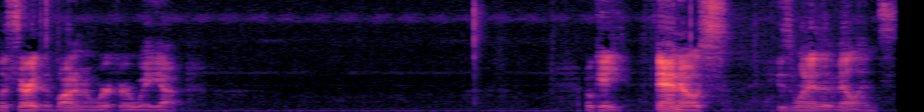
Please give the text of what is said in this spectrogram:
Let's start at the bottom and work our way up. Okay, Thanos is one of the villains.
